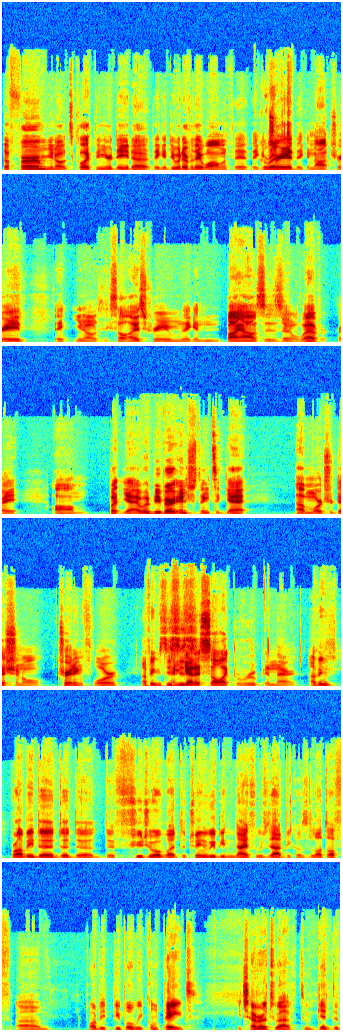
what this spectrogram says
the firm, you know, it's collecting your data. They can do whatever they want with it. They can Correct. trade. They can not trade. They, you know, they sell ice cream. They can buy houses. You Yeah. know, whatever, right? Um, but yeah, it would be very interesting to get a more traditional trading floor I think this and is get a select group in there. I think probably the, the, the, the future about the trading will be nice with that because a lot of um, probably people will compete each other to have to get the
